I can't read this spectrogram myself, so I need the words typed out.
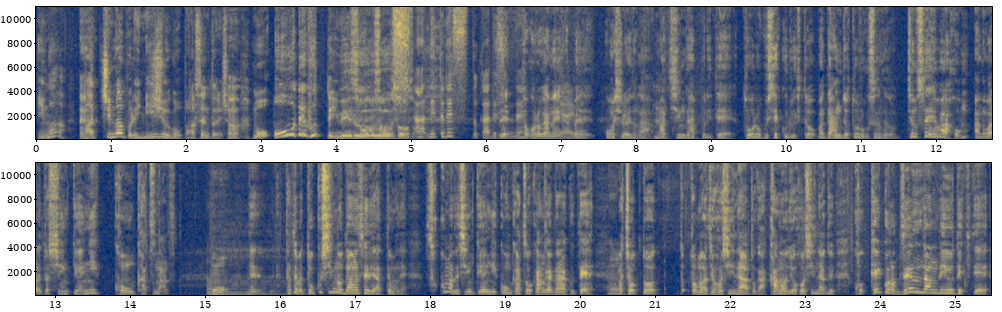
今マッチングアプリ25%でしょ。もう大手振って言えるそうそうそう。あネットですとかですよね。でところがねやっぱり面白いのが、マッチングアプリで登録してくる人、まあ、男女登録するんだけど女性はほんあの割と真剣に婚活なんです。うん。で例えば独身の男性であってもねそこまで真剣に婚活を考えてなくて、うん。まあ、ちょっとと友達欲しいなとか彼女欲しいなという、こ結婚の前段で言うてきて、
